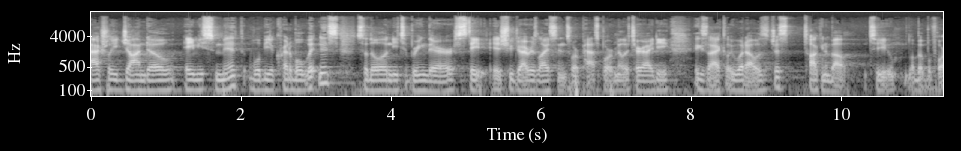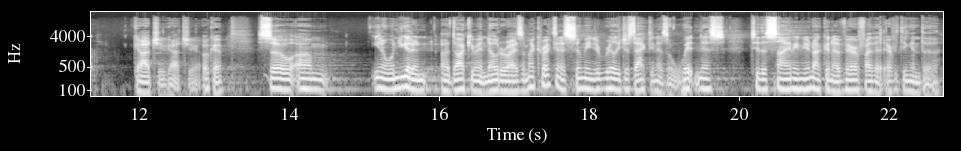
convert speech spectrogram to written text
actually John Doe, Amy Smith will be a credible witness, so they'll need to bring their state issue driver's license or passport, military ID, exactly what I was just talking about to you a little bit before. Got you, got you. Okay. So, um, you know, when you get a, a, document notarized, am I correct in assuming you're really just acting as a witness to the signing? You're not going to verify that everything in the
